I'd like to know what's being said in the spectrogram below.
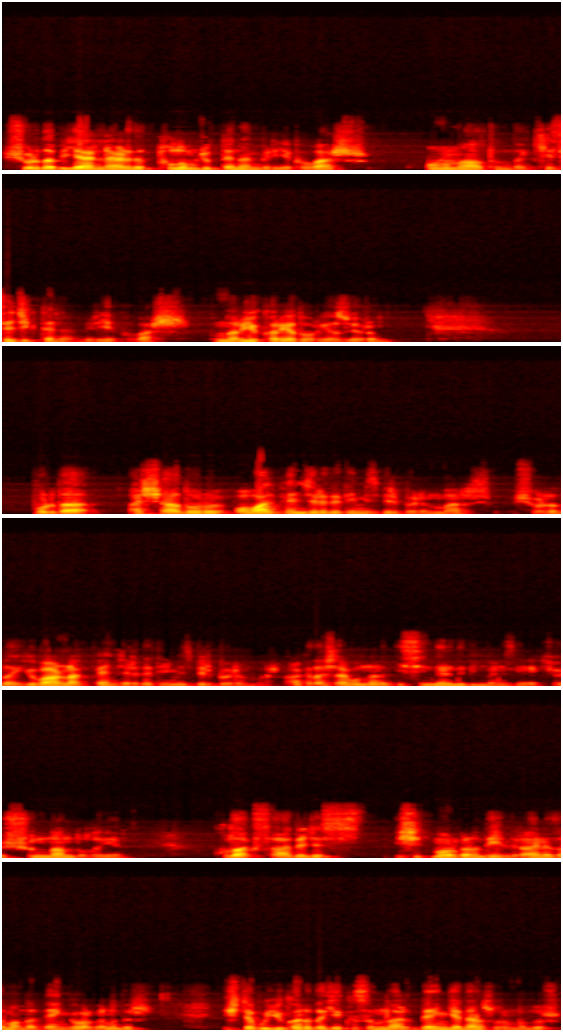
Şurada bir yerlerde tulumcuk denen bir yapı var. Onun altında kesecik denen bir yapı var. Bunları yukarıya doğru yazıyorum. Burada aşağı doğru oval pencere dediğimiz bir bölüm var. Şurada da yuvarlak pencere dediğimiz bir bölüm var. Arkadaşlar bunların isimlerini bilmeniz gerekiyor. Şundan dolayı. Kulak sadece işitme organı değildir. Aynı zamanda denge organıdır. İşte bu yukarıdaki kısımlar dengeden sorumludur.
